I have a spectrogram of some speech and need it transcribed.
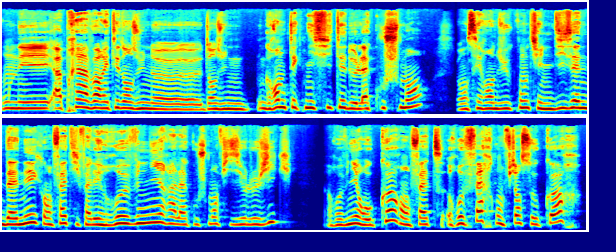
on est après avoir été dans une euh, dans une grande technicité de l'accouchement, on s'est rendu compte il y a une dizaine d'années qu'en fait, il fallait revenir à l'accouchement physiologique, revenir au corps, en fait, refaire confiance au corps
